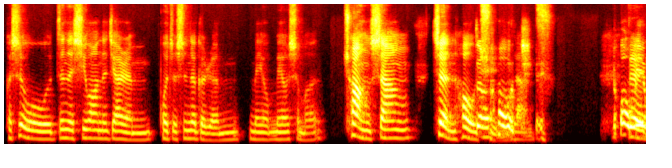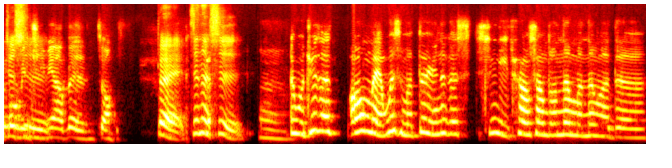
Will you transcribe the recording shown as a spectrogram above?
可是我真的希望那家人或者是那个人没有没有什么创伤症候群症候群这样子。后面就莫名其是妙被人撞死。对，真的是 嗯，哎，我觉得欧美为什么对于那个心理创伤都那么那么的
